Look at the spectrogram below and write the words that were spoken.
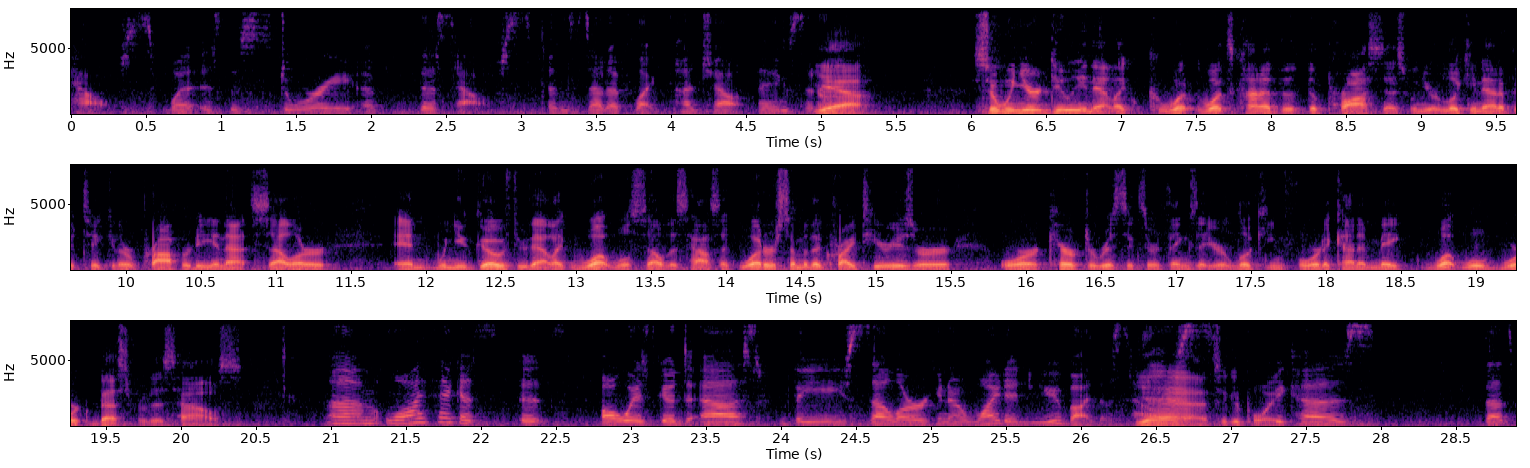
house? What is the story of this house? Instead of like punch out things that Yeah. are. So when you're doing that, like what, what's kind of the, the process when you're looking at a particular property and that seller, and when you go through that, like what will sell this house? Like what are some of the criterias or, or characteristics or things that you're looking for to kind of make what will work best for this house? Um, well, I think it's, it's always good to ask the seller, you know, why did you buy this house? Yeah, that's a good point. Because that's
